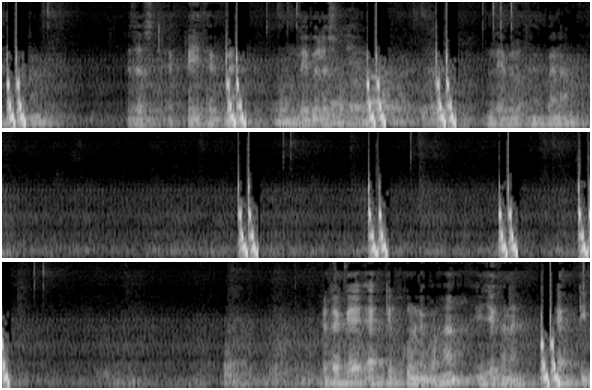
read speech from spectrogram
থাকবে না। জাস্ট একটাই থাকবে। লেভেলও করবে। লেভেলও থাকবে না। এটাকে অ্যাক্টিভ করে নেব হ্যাঁ? এই যেখানে অ্যাক্টিভ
